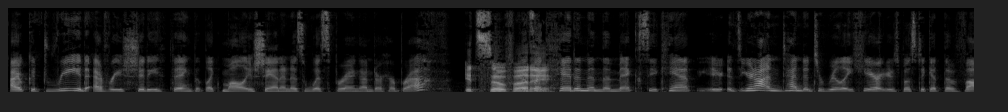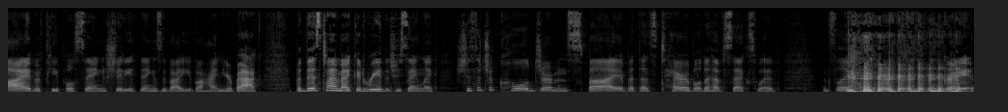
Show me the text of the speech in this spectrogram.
I could read every shitty thing that like Molly Shannon is whispering under her breath. It's so funny. It's like hidden in the mix. You can't. You're it's- you're not intended to really hear it. You're supposed to get the vibe of people saying shitty things about you behind your back. But this time, I could read that she's saying like, "She's such a cold German spy. but that's terrible to have sex with." It's like great,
